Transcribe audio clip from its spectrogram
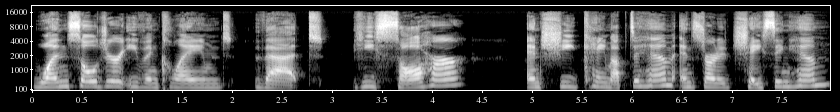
One soldier even claimed that he saw her and she came up to him and started chasing him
